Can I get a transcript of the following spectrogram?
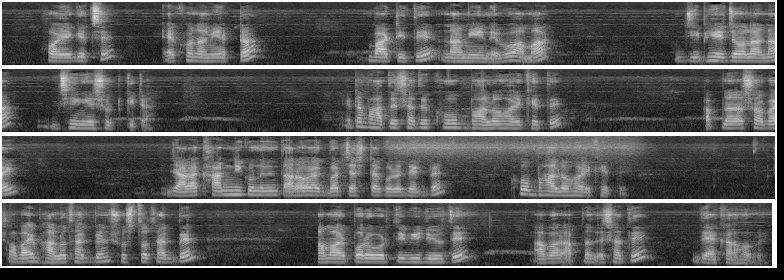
হয়ে গেছে। এখন আমি একটা বাটিতে নামিয়ে নেব আমার জিভে জল আনা ঝিঙে শুটকিটা। এটা ভাতের সাথে খুব ভালো হয় খেতে। আপনারা সবাই যারা খাননি কোনো দিন তারাও একবার চেষ্টা করে দেখবেন। খুব ভালো হয় খেতে। সবাই ভালো থাকবেন, সুস্থ থাকবেন। আমার পরবর্তী ভিডিওতে আবার আপনাদের সাথে দেখা হবে।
